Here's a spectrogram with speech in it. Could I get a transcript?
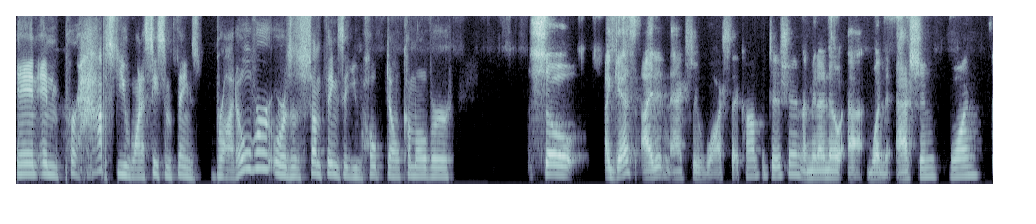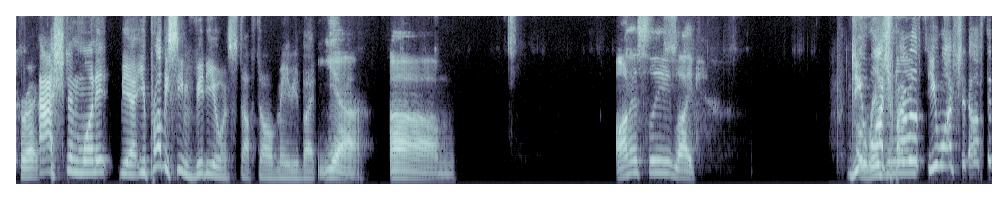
and and perhaps do you want to see some things brought over, or is there some things that you hope don't come over? So I guess I didn't actually watch that competition. I mean, I know uh, what Ashton won, correct? Ashton won it. Yeah, you probably seen video and stuff though, maybe, but yeah. Um honestly, like do you watch Do you watch it often?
